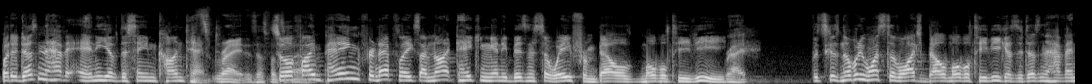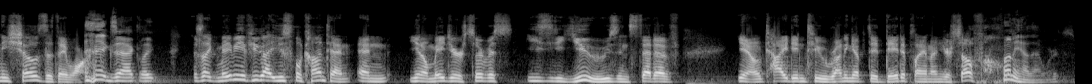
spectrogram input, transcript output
but it doesn't have any of the same content. right. That's So if about. I'm paying for Netflix, I'm not taking any business away from Bell Mobile TV. right, It's because nobody wants to watch Bell Mobile TV because it doesn't have any shows that they want. exactly. it's like maybe if you got useful content and you know made your service easy to use instead of you know tied into running up the data plan on your cell phone. Funny how that works.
